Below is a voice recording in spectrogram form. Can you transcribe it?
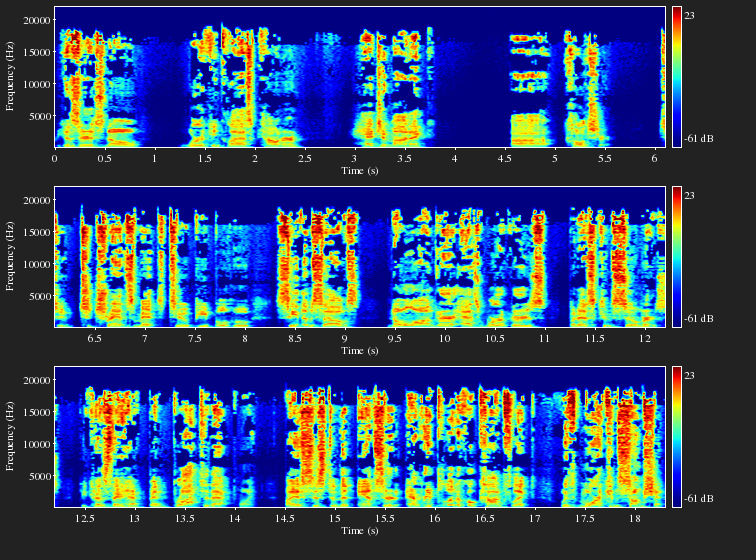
because there is no working class counter hegemonic uh, culture to, to transmit to people who see themselves no longer as workers but as consumers because they have been brought to that point by a system that answered every political conflict with more consumption.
